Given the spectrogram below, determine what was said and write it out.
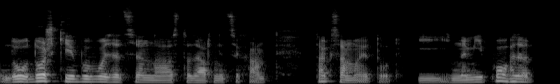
дошки вивозяться на стандартні цеха. Так само і тут. І, на мій погляд,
